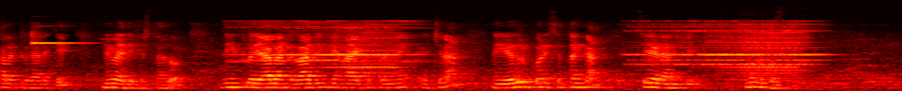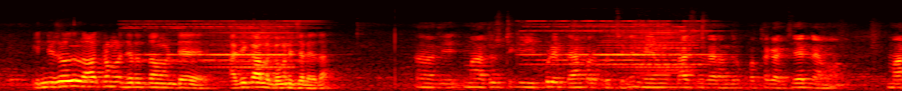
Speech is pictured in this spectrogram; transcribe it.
కలెక్టర్ గారికి నివేదిక ఇస్తారు. దీంట్లో ఎలాంటి రాజకీయ నాయకత్వం ఇచ్చినా నేను ఎదుర్కొని సిద్ధంగా చేయడానికి ముందుకు ఇన్ని రోజులు ఆక్రమణ జరుగుతామంటే అధికారులు గమనించలేదా? అది మా దృష్టికి ఇప్పుడే పేపర్కి వచ్చింది. మేము తహసీల్దార్ అందరూ కొత్తగా చేరినాము. మా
